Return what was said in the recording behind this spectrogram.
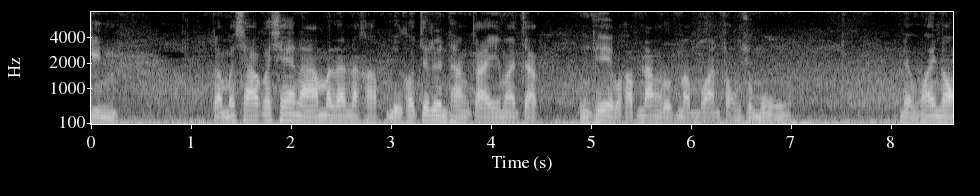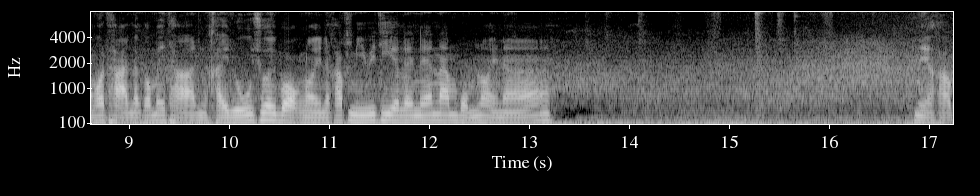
กิน แต่เมื่อเช้าก็แช่น้ำมาแล้วนะครับ หรือเขาจะเดินทางไกลมาจาก กรุงเทพะครับ นั่งรถมาประมาณสองชั่วโมงเดี๋ยวให้น้องเขาทานแล้วก็ไม่ทาน ใครรู้ช่วยบอกหน่อยนะครับ มีวิธีอะไรแนะนำผมหน่อยนะ เนี่ยครับ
